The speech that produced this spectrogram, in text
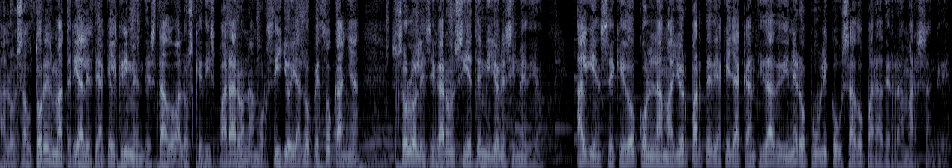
a los autores materiales de aquel crimen de Estado, a los que dispararon, a Morcillo y a López Ocaña, solo les llegaron 7 millones y medio. Alguien se quedó con la mayor parte de aquella cantidad de dinero público usado para derramar sangre.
